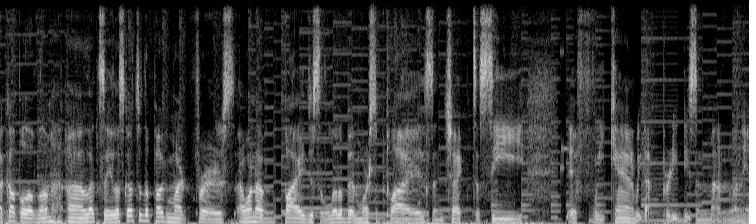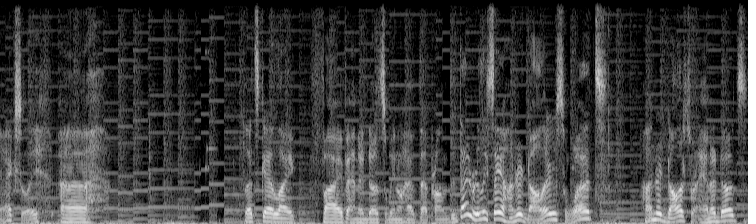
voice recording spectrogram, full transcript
a couple of them. Uh, let's see. Let's go to the Pokemon first. I want to buy just a little bit more supplies and check to see if we can. We got pretty decent amount of money actually. Uh, let's get like five antidotes so we don't have that problem. Did that really say a hundred dollars? What? Hundred dollars for antidotes?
